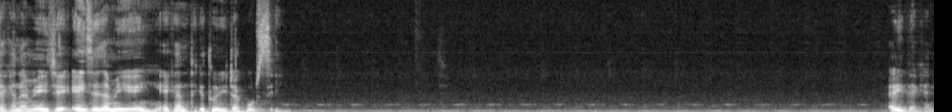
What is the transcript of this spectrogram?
দেখেন আমি এই যে এই যে আমি এখান থেকে তৈরিটা করছি। এই দেখেন,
